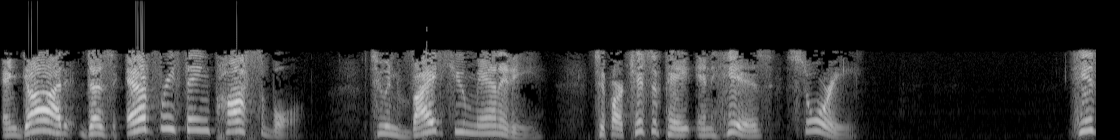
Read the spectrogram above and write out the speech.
And God does everything possible to invite humanity to participate in His story. His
